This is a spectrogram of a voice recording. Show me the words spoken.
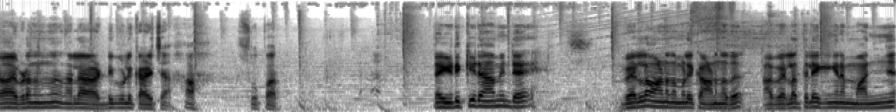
ആ ഇവിടെ നിന്ന് നല്ല അടിപൊളി കാഴ്ച. ആ സൂപ്പർ. ഇടുക്കി ഡാമിന്റെ വെള്ളമാണ് നമ്മൾ ഈ കാണുന്നത്. ആ വെള്ളത്തിലേക്ക് ഇങ്ങനെ മഞ്ഞ്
